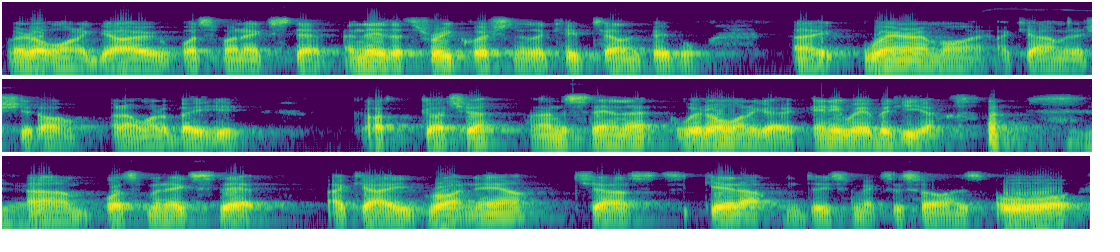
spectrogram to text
Where do I want to go? What's my next step? And they're the three questions I keep telling people. Hey, where am I? Okay, I'm in a shithole. I don't want to be here. Got, gotcha. I understand that. We don't want to go anywhere but here. yeah. um, what's my next step? Okay, right now, just get up and do some exercise, or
